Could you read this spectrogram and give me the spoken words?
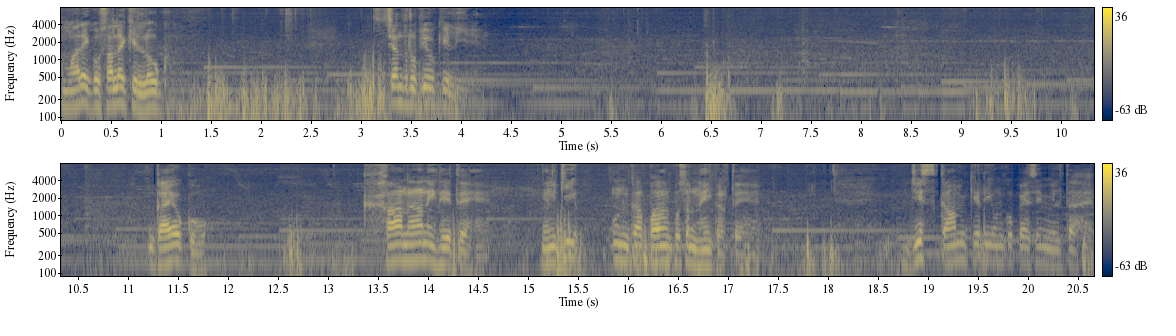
हमारे गौशाला के लोग चंद रुपयों के लिए गायों को खाना नहीं देते हैं, यानी कि उनका पालन पोषण नहीं करते हैं। जिस काम के लिए उनको पैसे मिलता है,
